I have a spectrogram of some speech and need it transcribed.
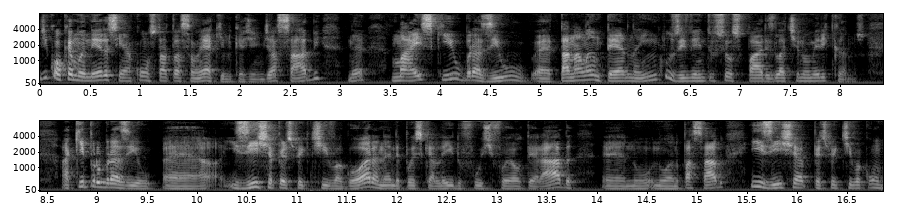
De qualquer maneira, assim, a constatação é aquilo que a gente já sabe, né? mas que o Brasil está é, tá na lanterna, inclusive entre os seus pares latino-americanos. Aqui para o Brasil, é, existe a perspectiva agora, né, depois que a lei do FUST foi alterada é, no, no, ano passado, e existe a perspectiva con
